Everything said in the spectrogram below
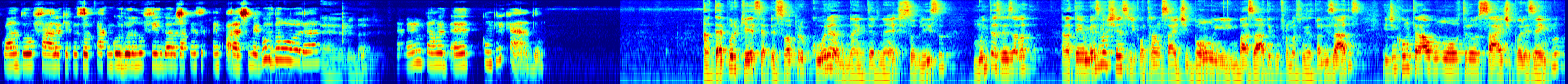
Quando fala que a pessoa está com gordura no fígado, ela já pensa que tem que parar de comer gordura. É verdade. É, então é, é complicado. Até porque se a pessoa procura na internet sobre isso, muitas vezes ela, ela tem a mesma chance de encontrar um site bom e embasado e com informações atualizadas e de encontrar algum outro site, por exemplo,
